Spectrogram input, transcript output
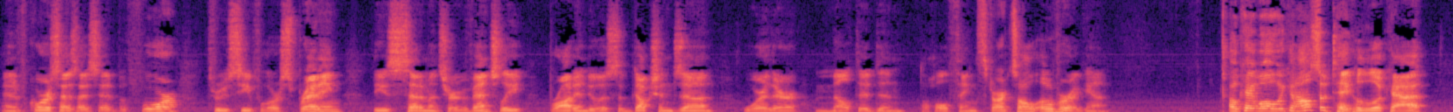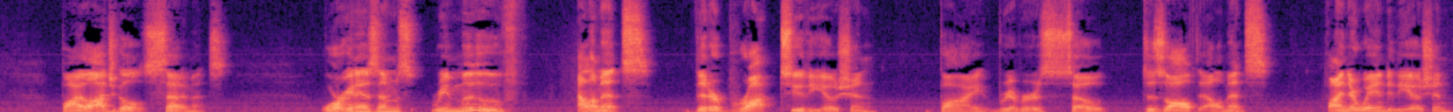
And of course, as I said before, through seafloor spreading, these sediments are eventually brought into a subduction zone where they're melted and the whole thing starts all over again. Okay, well, we can also take a look at biological sediments. Organisms remove elements that are brought to the ocean by rivers, so dissolved elements find their way into the ocean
